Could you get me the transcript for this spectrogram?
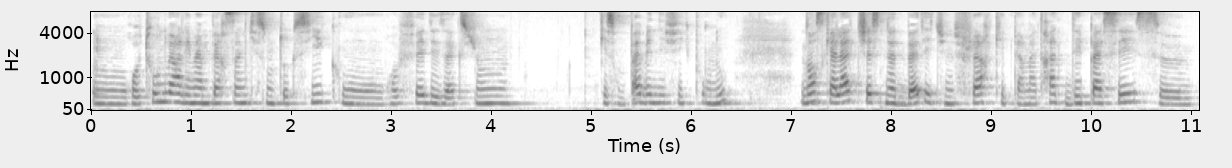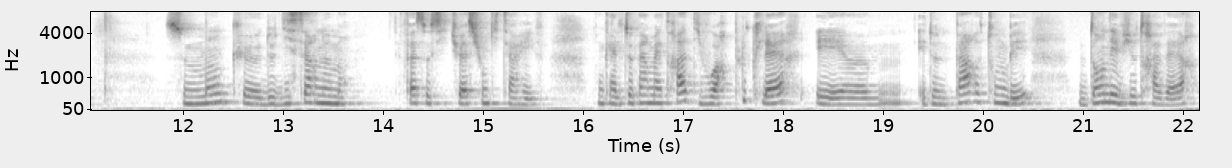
on retourne vers les mêmes personnes qui sont toxiques ou on refait des actions qui sont pas bénéfiques pour nous. Dans ce cas-là, Chestnut Bud est une fleur qui te permettra de dépasser ce, ce manque de discernement face aux situations qui t'arrivent. Donc elle te permettra d'y voir plus clair et, euh, et, de ne pas retomber dans des vieux travers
